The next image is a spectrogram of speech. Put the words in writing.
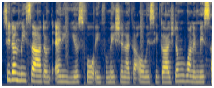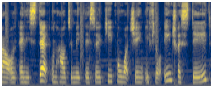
So you don't miss out on any useful information. Like i always say guys you don't want to miss out on any step on how to make this. So keep on watching if you're interested.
